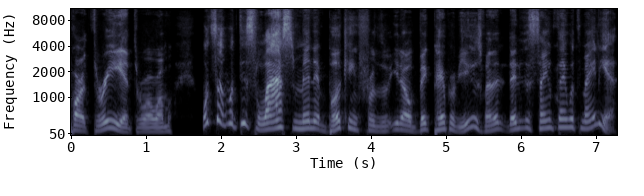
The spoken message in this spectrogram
part three at the Royal Rumble. What's up with this last minute booking for the you know big pay per views, man? They, they did the same thing with Mania.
